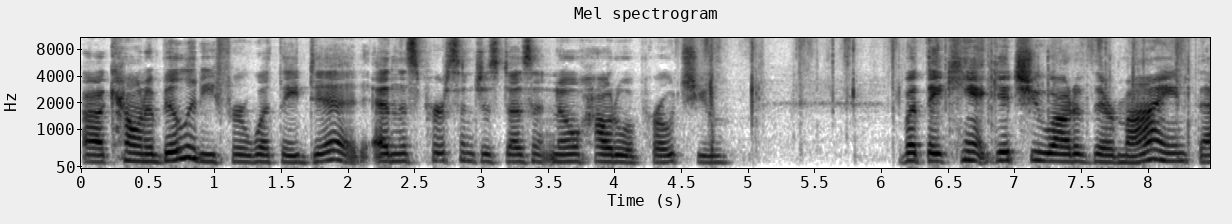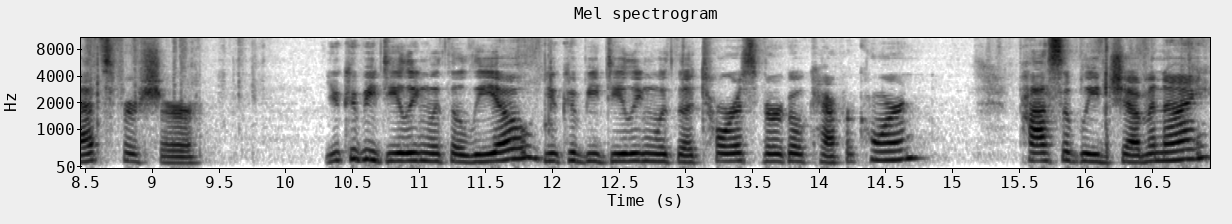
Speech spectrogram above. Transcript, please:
accountability for what they did and this person just doesn't know how to approach you but they can't get you out of their mind that's for sure you could be dealing with a Leo. You could be dealing with a Taurus, Virgo, Capricorn, possibly Gemini.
